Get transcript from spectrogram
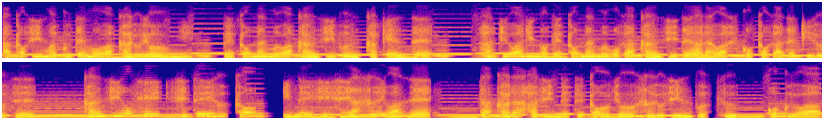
あと字幕でもわかるように、ベトナムは漢字文化圏で、8割のベトナム語が漢字で表すことができるぜ。漢字を併記していると、イメージしやすいわね。だから初めて登場する人物、僕は、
